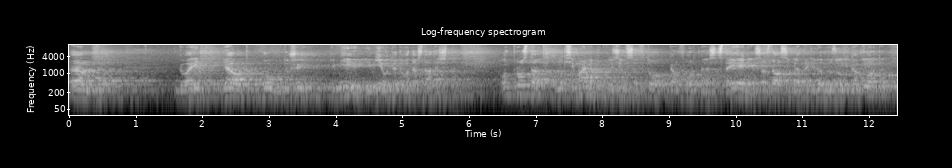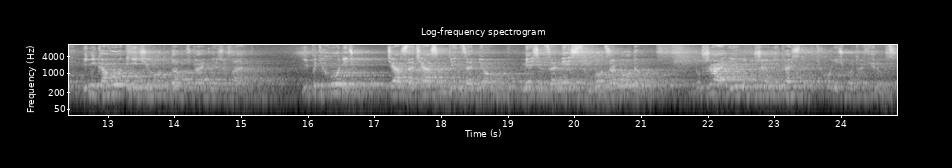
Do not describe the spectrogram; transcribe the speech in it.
эм, говорит, я вот Богу души имею, и мне вот этого достаточно, он просто максимально погрузился в то комфортное состояние, создал себе определенную зону комфорта, и никого и ничего туда пускать не желает. И потихонечку, час за часом, день за днем, месяц за месяцем, год за годом, душа и его душевные качества потихонечку атрофируются.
